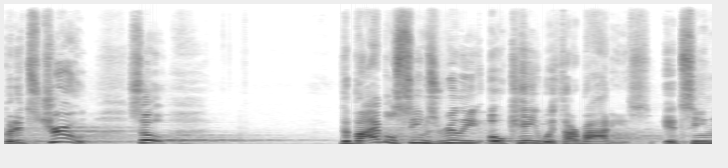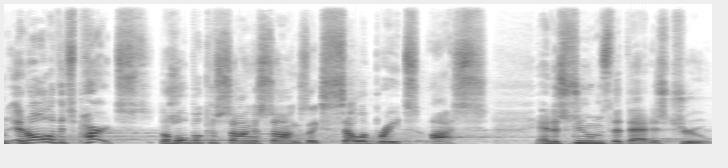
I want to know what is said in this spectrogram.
but it's true. So the Bible seems really okay with our bodies. It seems, in all of its parts, the whole book of Song of Songs like celebrates us and assumes that that is true.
